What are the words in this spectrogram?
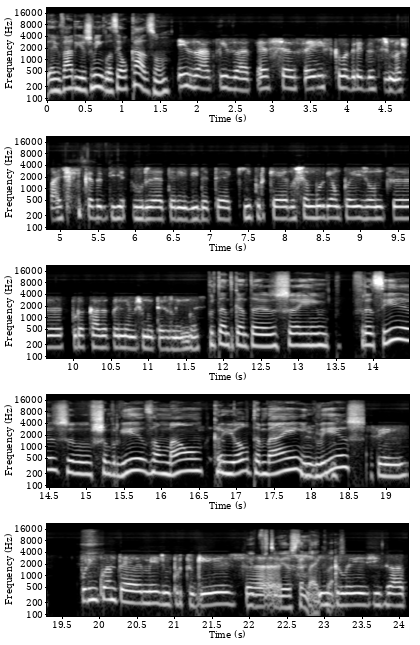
em várias línguas. É o caso? Exato, exato. É a chance, é isso que eu agradeço aos meus pais cada dia por eh, terem vindo até aqui, porque Luxemburgo é um país onde por acaso aprendemos muitas línguas. Portanto, cantas em francês, luxemburguês, alemão, crioulo também, inglês Sim. Por enquanto é mesmo português, e eh, português também, claro. inglês, exato,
